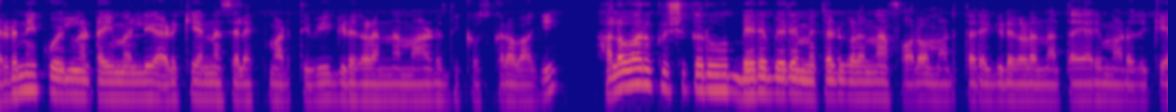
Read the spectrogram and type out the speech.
ಎರಡನೇ ಕೊಯ್ಲಿನ ಟೈಮಲ್ಲಿ ಅಡಿಕೆಯನ್ನು ಸೆಲೆಕ್ಟ್ ಮಾಡ್ತೀವಿ, ಗಿಡಗಳನ್ನು ಮಾಡೋದಕ್ಕೋಸ್ಕರವಾಗಿ. ಹಲವಾರು ಕೃಷಿಕರು ಬೇರೆ ಬೇರೆ ಮೆಥಡ್ಗಳನ್ನು ಫಾಲೋ ಮಾಡ್ತಾರೆ, ಗಿಡಗಳನ್ನು ತಯಾರಿ ಮಾಡೋದಕ್ಕೆ.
